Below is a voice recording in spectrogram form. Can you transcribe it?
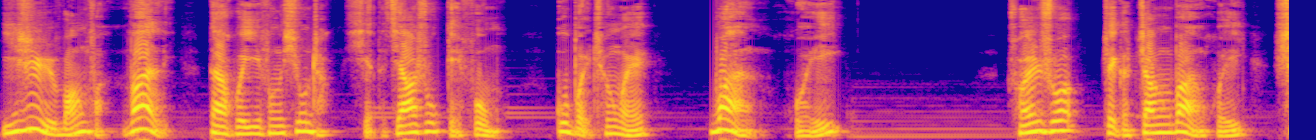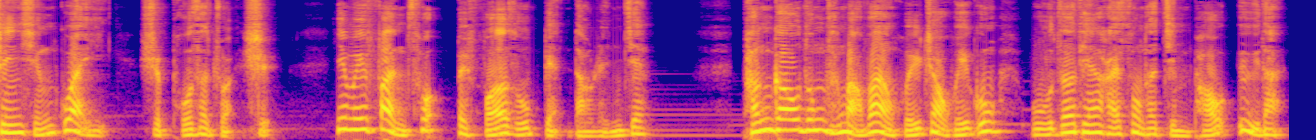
一日往返万里，带回一封兄长写的家书给父母，故被称为万回。传说这个张万回身形怪异，是菩萨转世，因为犯错被佛祖贬到人间。唐高宗曾把万回召回宫，武则天还送他锦袍玉带，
